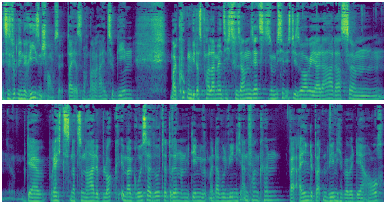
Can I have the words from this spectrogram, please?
es ist wirklich eine Riesenchance, da jetzt nochmal reinzugehen. Mal gucken, wie das Parlament sich zusammensetzt. So ein bisschen ist die Sorge ja da, dass ähm, der rechtsnationale Block immer größer wird da drin und mit denen wird man da wohl wenig anfangen können. Bei allen Debatten wenig, aber bei der auch.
